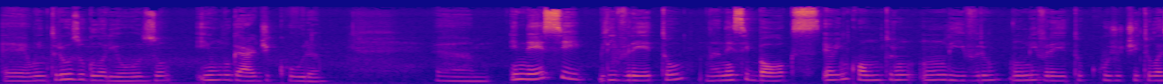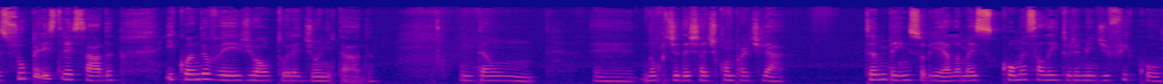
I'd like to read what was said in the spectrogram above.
é, O Intruso Glorioso e Um Lugar de Cura. É, e nesse livreto, né, nesse box, eu encontro um livro, um livreto cujo título é Super Estressada e quando eu vejo a autora Johnny Tada. Então, é, não podia deixar de compartilhar também sobre ela, mas como essa leitura me edificou.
